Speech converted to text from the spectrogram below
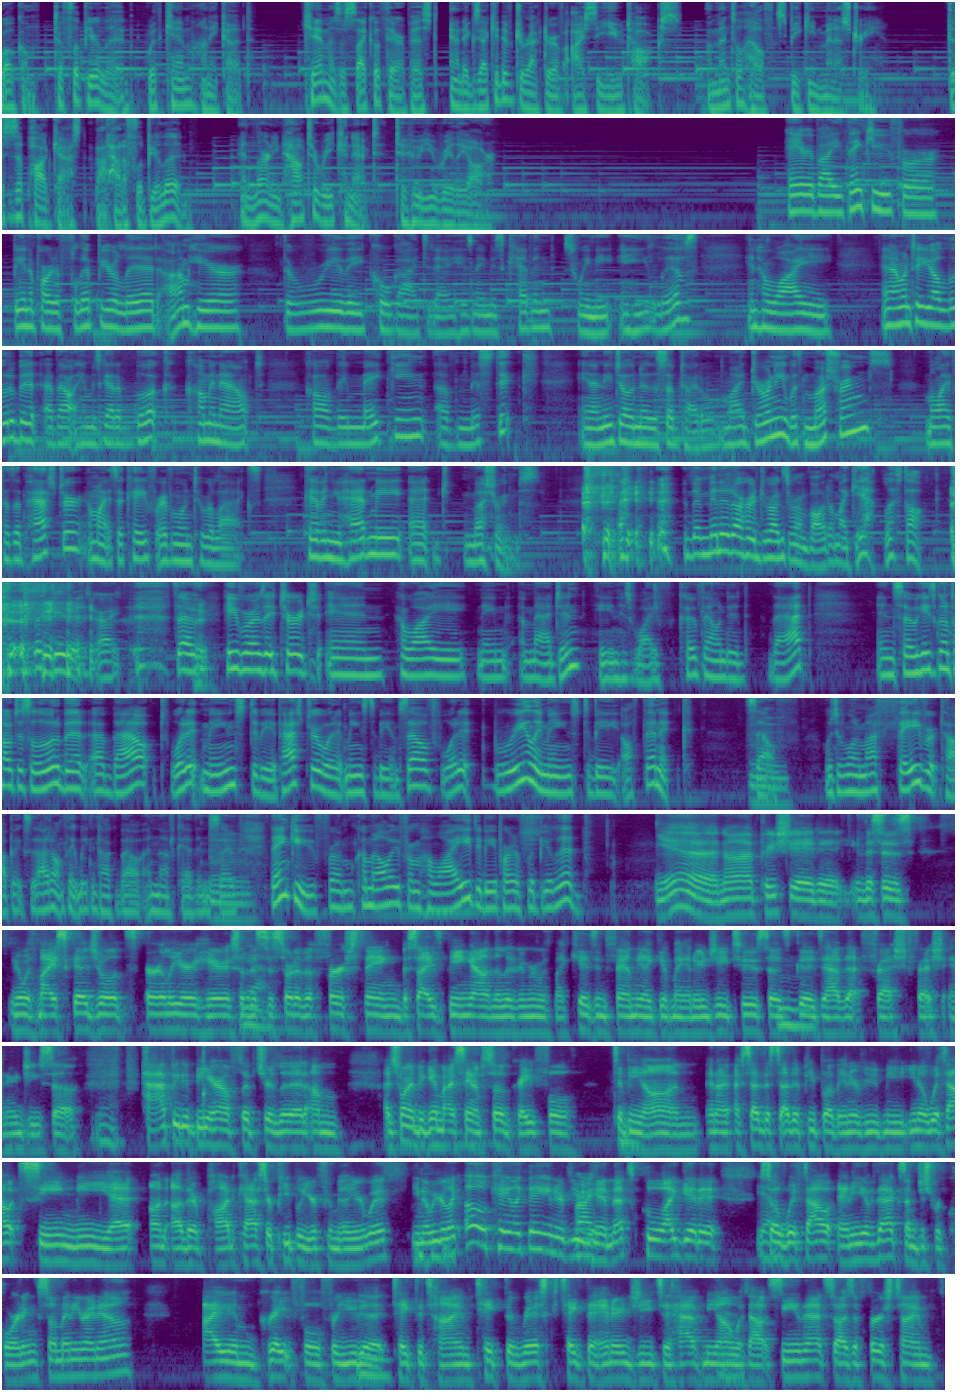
Welcome to Flip Your Lid with Kim Honeycutt. Kim is a psychotherapist and executive director of ICU Talks, a mental health speaking ministry. This is a podcast about how to flip your lid and learning how to reconnect to who you really are. Hey, everybody, thank you for being a part of Flip Your Lid. I'm here with a really cool guy today. His name is Kevin Sweeney, and he lives in Hawaii. And I want to tell you a little bit about him. He's got a book coming out called The Making of Mystic. And I need y'all to know the subtitle My Journey with Mushrooms, My Life as a Pastor, and Why It's Okay for Everyone to Relax. Kevin, you had me at mushrooms. the minute I heard drugs were involved, I'm like, yeah, let's talk. Let's do this, right? So he runs a church in Hawaii named Imagine. He and his wife co founded that. And so he's going to talk to us a little bit about what it means to be a pastor, what it means to be himself, what it really means to be authentic self, mm. which is one of my favorite topics that I don't think we can talk about enough, Kevin. Mm. So thank you from coming all the way from Hawaii to be a part of Flip Your Lid. Yeah, no, I appreciate it. This is you know, with my schedule, it's earlier here. So yeah. this is sort of the first thing besides being out in the living room with my kids and family, I give my energy to. So it's mm-hmm. good to have that fresh, fresh energy. So yeah. happy to be here on Flipped Your Lid. Um, I just want to begin by saying I'm so grateful to be on. And I, have said this to other people have interviewed me, you know, without seeing me yet on other podcasts or people you're familiar with, you know, mm-hmm. you're like, oh, okay, like they interviewed right. him. That's cool. I get it. Yeah. So without any of that, because I'm just recording so many right now, I am grateful for you to mm. take the time, take the risk, take the energy to have me on without seeing that. So as a first time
